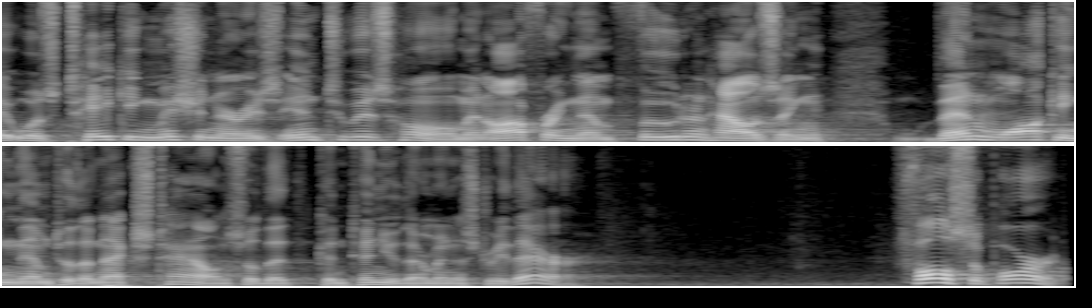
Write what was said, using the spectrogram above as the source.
it was taking missionaries into his home and offering them food and housing, then walking them to the next town so that continue their ministry there. Full support.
